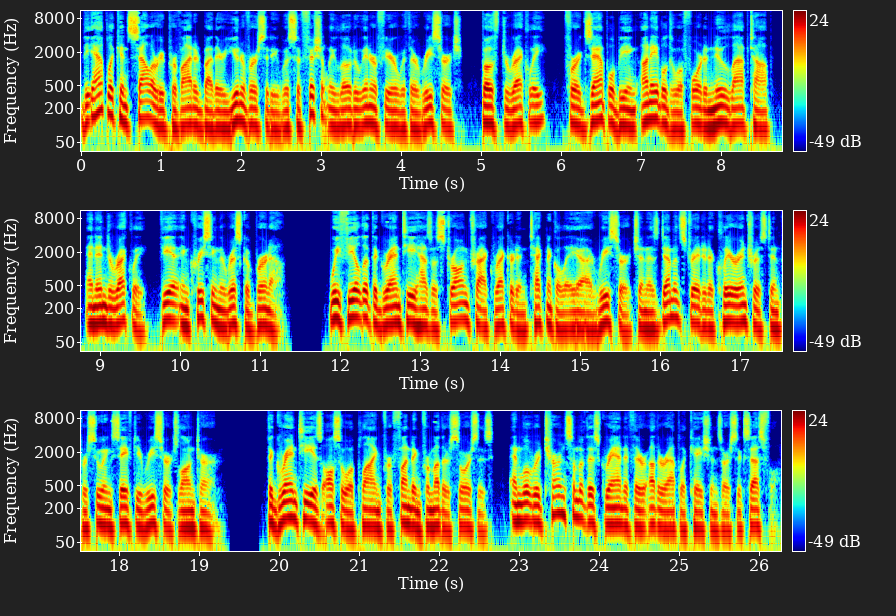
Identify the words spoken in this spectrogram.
The applicant's salary provided by their university was sufficiently low to interfere with their research, both directly, for example, being unable to afford a new laptop, and indirectly, via increasing the risk of burnout. We feel that the grantee has a strong track record in technical AI research and has demonstrated a clear interest in pursuing safety research long term. The grantee is also applying for funding from other sources, and will return some of this grant if their other applications are successful.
